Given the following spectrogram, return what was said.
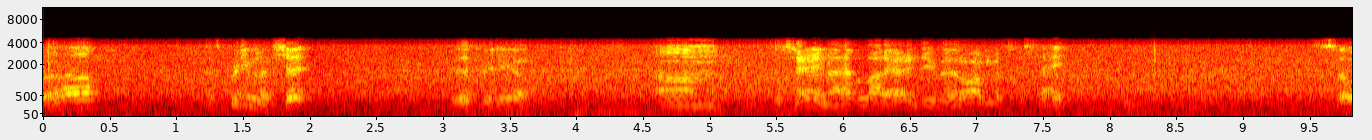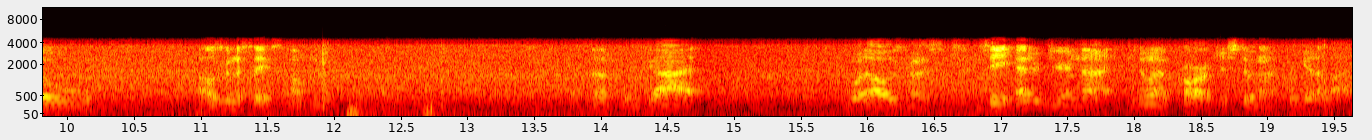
well, that's pretty much it for this video. Um, it's a shame. I have a lot of energy, but I don't have much to say. So, I was gonna say something. I forgot what I was gonna say. See, energy or not, if you don't have carbs, you're still gonna forget a lot.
